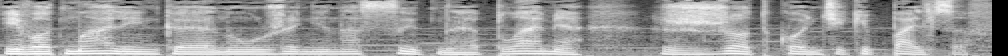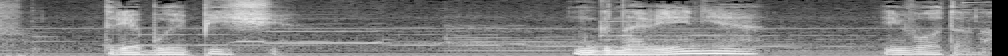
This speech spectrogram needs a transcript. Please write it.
и вот маленькое, но уже ненасытное пламя жжет кончики пальцев, требуя пищи. Мгновение, и вот оно.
